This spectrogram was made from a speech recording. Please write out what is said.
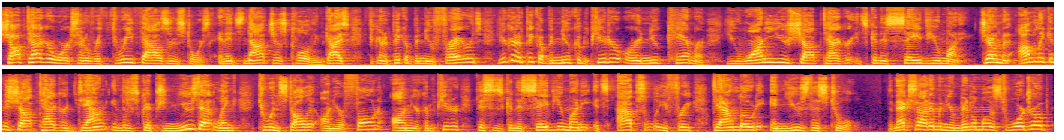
Shoptagr works at over 3,000 stores, and it's not just clothing. Guys, if you're gonna pick up a new fragrance, you're gonna pick up a new computer or a new camera. You wanna use Shop Shoptagr, it's gonna save you money. Gentlemen, I'm linking to Shoptagr down in the description. Use that link to install it on your phone, on your computer. This is gonna save you money. It's absolutely free. Download and use this tool. The next item in your minimalist wardrobe,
